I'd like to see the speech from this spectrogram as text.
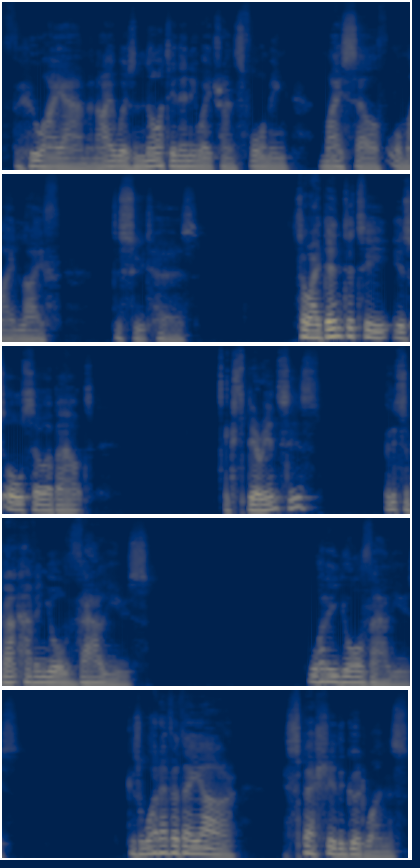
for who I am, and I was not in any way transforming myself or my life to suit hers. So, identity is also about experiences, but it's about having your values. What are your values? Because whatever they are, especially the good ones,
